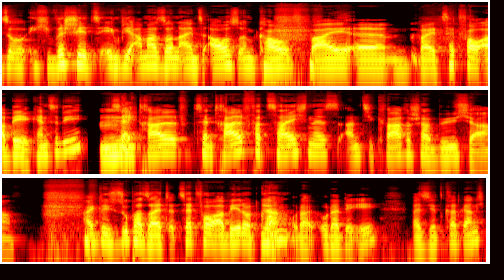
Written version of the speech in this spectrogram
so, ich wische jetzt irgendwie Amazon eins aus und kauf bei, ähm, bei ZVAB, kennst du die? Nee. Zentral, Zentralverzeichnis antiquarischer Bücher. Eigentlich super Seite, zvab.com ja. oder, oder de, weiß ich jetzt gerade gar nicht.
